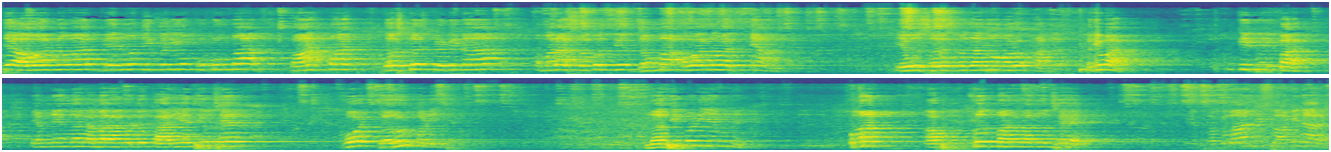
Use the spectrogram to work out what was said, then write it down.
ત્યાં અવારનવાર બેનો દીકરીઓ કુટુંબમાં પાંચ પાંચ, દસ દસ પેઢીના અમારા સંબંધીઓ જમવા અવારનવાર ત્યાં એવું સરસ મજાનો અમારો પરિવાર કે પરિવાર એમની અંદર અમારા બધું કાર્ય થયું છે. ખોટ જરૂર પડી છે. નથી પડી એમને. પણ આ જ માનવાનું છે. ભગવાન સ્વામિનારાયણ.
